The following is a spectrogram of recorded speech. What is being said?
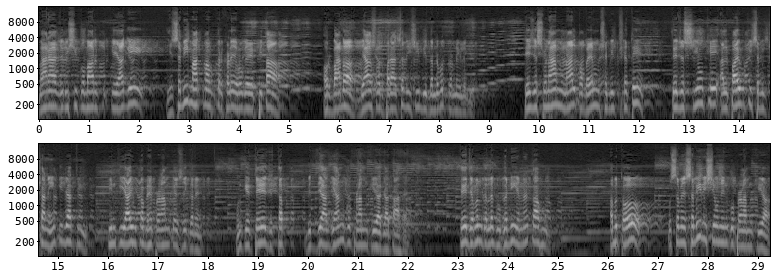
महाराज ऋषि कुमार के आगे ये सभी महात्मा उठकर खड़े हो गए। पिता और बाबा व्यास और पराशर ऋषि भी दंडवत करने लगे। तेजस्वनाम नाल्प वयम समीक्षते, तेजस्वियों के अल्पायु की समीक्षा नहीं की जाती, इनकी आयु का मैं प्रणाम कैसे करें? उनके तेज तप विद्या ज्ञान को प्रणाम किया जाता है। तेजवंत लघु गणीय न काहू। अब तो उस समय सभी ऋषियों ने इनको प्रणाम किया।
